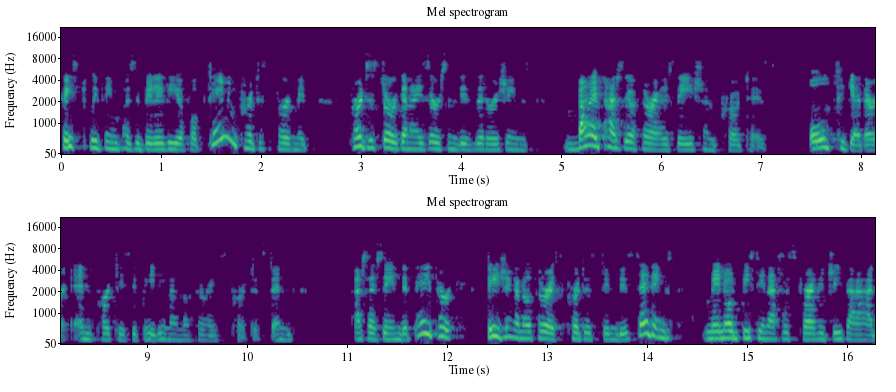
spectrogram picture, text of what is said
faced with the impossibility of obtaining protest permits, protest organizers in these regimes bypass the authorization protest all together and participate in an authorized protest. And as I say in the paper, staging an authorized protest in these settings may not be seen as a strategy that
